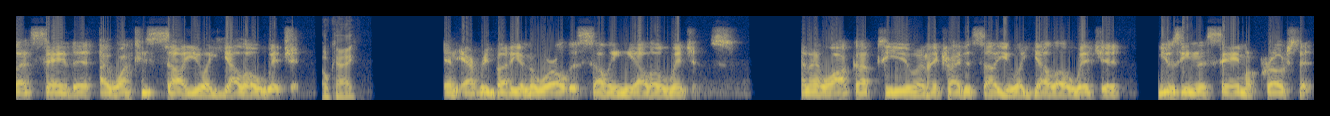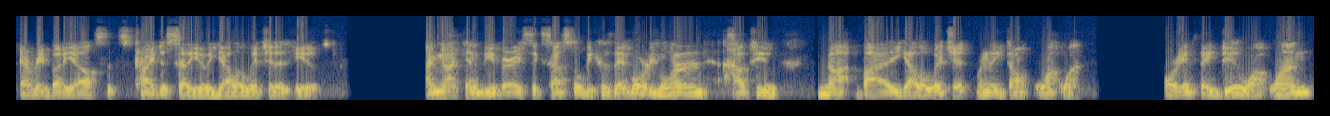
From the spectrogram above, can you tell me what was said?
let's say that I want to sell you a yellow widget Okay. and everybody in the world is selling yellow widgets. And I walk up to you and I try to sell you a yellow widget using the same approach that everybody else that's tried to sell you a yellow widget has used. I'm not going to be very successful because they've already learned how to not buy a yellow widget when they don't want one. Or if they do want one,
